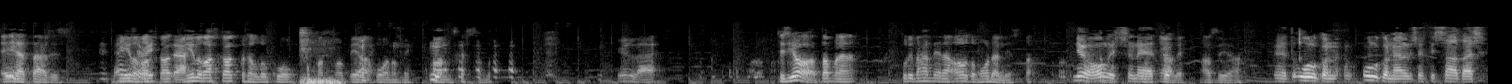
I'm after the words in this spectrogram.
Ei hätää siis. Se vasta, kakkosen luku on vielä huonommin hanskassa, mutta... Kyllä. Siis joo, tommonen... Tuli vähän meidän automodellista. Joo, olis se ne, että, Oli asiaa. että ulkon, ulkonäöllisesti saatais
